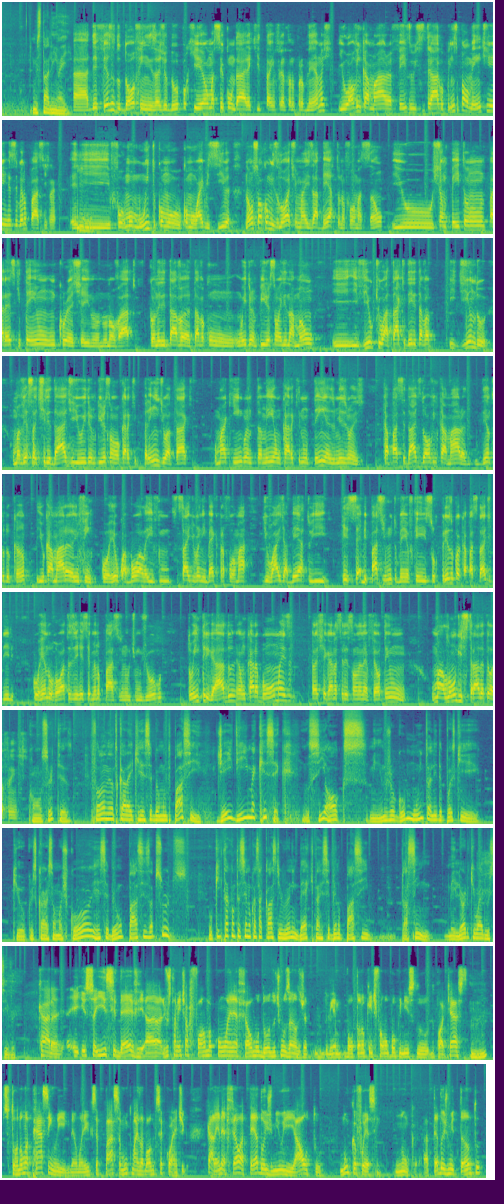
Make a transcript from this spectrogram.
um estalinho aí. A defesa do Dolphins ajudou porque é uma secundária que tá enfrentando problemas e o Alvin Kamara fez o estrago principalmente recebendo passes, né? Ele uhum. formou muito como, como wide receiver, não só como slot, mas aberto na formação. E o Sean Payton parece que tem um, um crush aí no, no novato. Quando ele tava, tava com o Adrian Peterson ali na mão e, e viu que o ataque dele tava pedindo uma versatilidade e o Adrian Peterson é o cara que prende o ataque. O Mark Ingram também é um cara que não tem as mesmas capacidades do Alvin Kamara dentro do campo. E o Kamara, enfim, correu com a bola e sai de running back para formar de wide aberto e recebe passes muito bem. Eu fiquei surpreso com a capacidade dele correndo rotas e recebendo passes no último jogo. Tô intrigado, é um cara bom, mas para chegar na seleção da NFL tem um, uma longa estrada pela frente. Com certeza. Falando em outro cara aí que recebeu muito passe, J.D. McKissick, o Seahawks. O menino jogou muito ali depois que, que o Chris Carson machucou e recebeu passes absurdos. O que, que tá acontecendo com essa classe de running back que tá recebendo passe assim, melhor que wide receiver? Cara, isso aí se deve a, justamente à forma como a NFL mudou nos últimos anos. Já, voltando ao que a gente falou um pouco no início do, do podcast, uhum. se tornou uma passing league, né? Uma liga que você passa muito mais a bola do que você corre. Cara, a NFL até 2000 e alto nunca foi assim. Nunca. Até 2000 e tanto,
